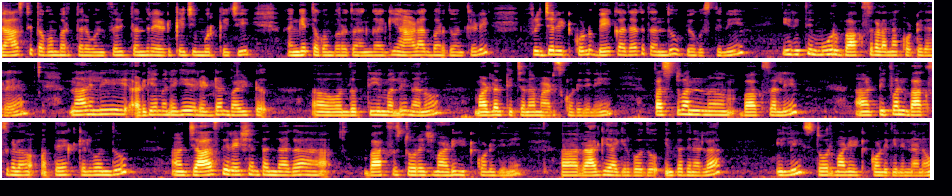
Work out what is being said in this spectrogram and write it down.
ಜಾಸ್ತಿ ತೊಗೊಂಬರ್ತಾರೆ. ಒಂದು ಸರಿ ತಂದರೆ ಎರಡು ಕೆ ಜಿ ಮೂರು ಕೆ ಜಿ ಹಾಗೆ ತೊಗೊಂಬರೋದು. ಹಾಗಾಗಿ ಹಾಳಾಗಬಾರ್ದು ಅಂಥೇಳಿ ಫ್ರಿಜ್ಜಲ್ಲಿ ಇಟ್ಕೊಂಡು ಬೇಕಾದಾಗ ತಂದು ಉಪಯೋಗಿಸ್ತೀನಿ. ಈ ರೀತಿ ಮೂರು ಬಾಕ್ಸ್ಗಳನ್ನು ಕೊಟ್ಟಿದ್ದಾರೆ. ನಾನಿಲ್ಲಿ ಅಡುಗೆ ಮನೆಗೆ ರೆಡ್ ಆ್ಯಂಡ್ ವೈಟ್ ಒಂದು ಥೀಮಲ್ಲಿ ನಾನು ಮಾಡ್ಲರ್ ಕಿಚನ ಮಾಡಿಸ್ಕೊಂಡಿದ್ದೀನಿ. ಫಸ್ಟ್ ಒನ್ ಬಾಕ್ಸಲ್ಲಿ ಟಿಫನ್ ಬಾಕ್ಸ್ಗಳು ಮತ್ತು ಕೆಲವೊಂದು ಜಾಸ್ತಿ ರೇಷನ್ ತಂದಾಗ ಬಾಕ್ಸ್ ಸ್ಟೋರೇಜ್ ಮಾಡಿ ಇಟ್ಕೊಂಡಿದ್ದೀನಿ. ರಾಗಿ ಆಗಿರ್ಬೋದು ಇಂಥದನ್ನೆಲ್ಲ ಇಲ್ಲಿ ಸ್ಟೋರ್ ಮಾಡಿ ಇಟ್ಕೊಂಡಿದ್ದೀನಿ ನಾನು.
